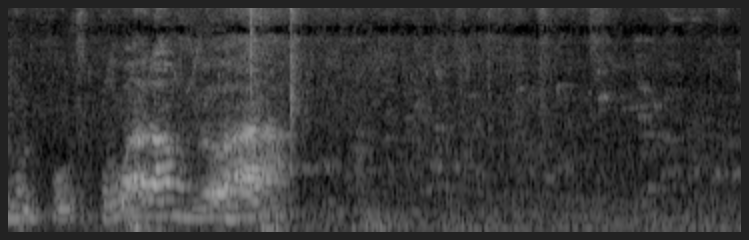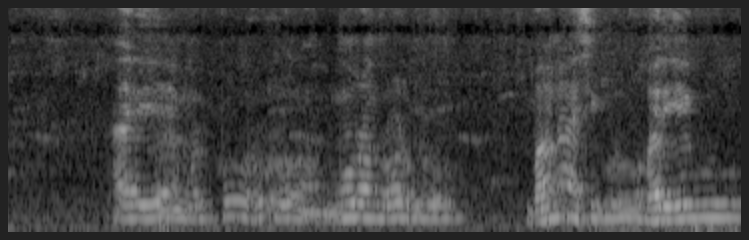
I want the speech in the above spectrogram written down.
મૂળપૂત પૂર્વારામ વ્યવહાર हरिये मुड़कू रोड गुरु। भवनासी गुरु, हरिये गुरु।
